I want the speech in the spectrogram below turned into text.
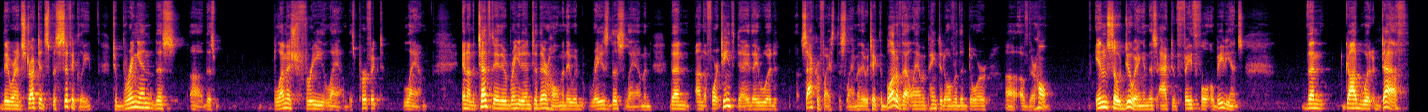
they were instructed specifically to bring in this uh, this blemish-free lamb, this perfect lamb. And on the tenth day, they would bring it into their home, and they would raise this lamb. And then on the fourteenth day, they would sacrifice this lamb, and they would take the blood of that lamb and paint it over the door uh, of their home. In so doing, in this act of faithful obedience, then God would death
